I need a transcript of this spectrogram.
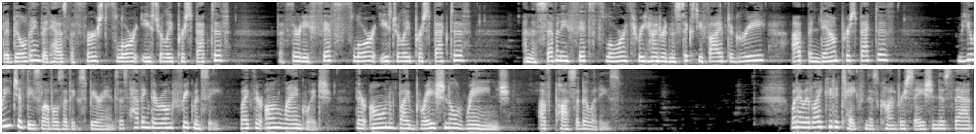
The building that has the first floor easterly perspective, the 35th floor easterly perspective, and the 75th floor 365 degree up and down perspective. View each of these levels of experience as having their own frequency, like their own language, their own vibrational range of possibilities. What I would like you to take from this conversation is that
